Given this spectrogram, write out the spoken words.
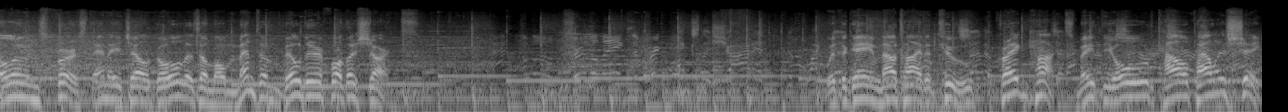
Falloon's first NHL goal is a momentum builder for the Sharks. With the game now tied at two, Craig Coxe made the old Cow Palace shake.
